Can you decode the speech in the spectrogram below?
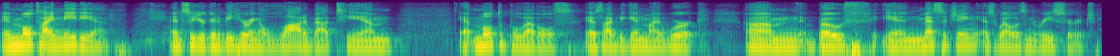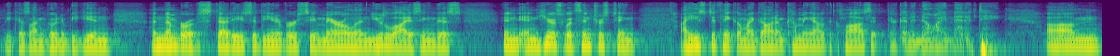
in multimedia. And so you're going to be hearing a lot about TM at multiple levels as I begin my work, um, both in messaging as well as in research, because I'm going to begin a number of studies at the University of Maryland utilizing this. And, and here's what's interesting I used to think, oh my God, I'm coming out of the closet. They're going to know I meditate. Um,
